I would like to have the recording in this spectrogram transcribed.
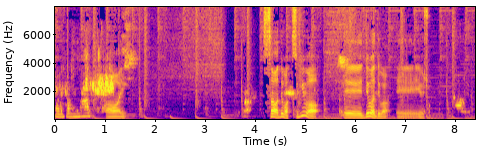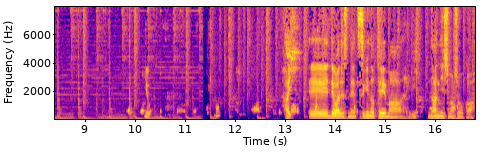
ありがとうございます。はい。さあ、では次は、えー、ではでは、えー、よいしょ。よ。はい。えー、ではですね、次のテーマ、い何にしましょうか？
